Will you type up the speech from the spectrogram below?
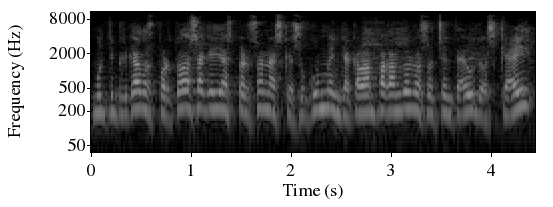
multiplicados por todas aquellas personas que sucumben y acaban pagando los 80 euros, que hay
